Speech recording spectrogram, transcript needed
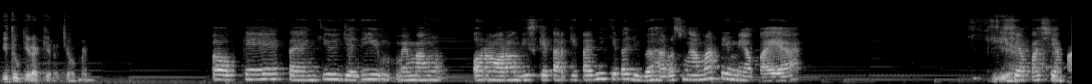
itu kira-kira jawabannya. Oke, okay, thank you. Jadi memang orang-orang di sekitar kita ini kita juga harus ngamatin ya Pak ya. Yeah. Siapa-siapa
